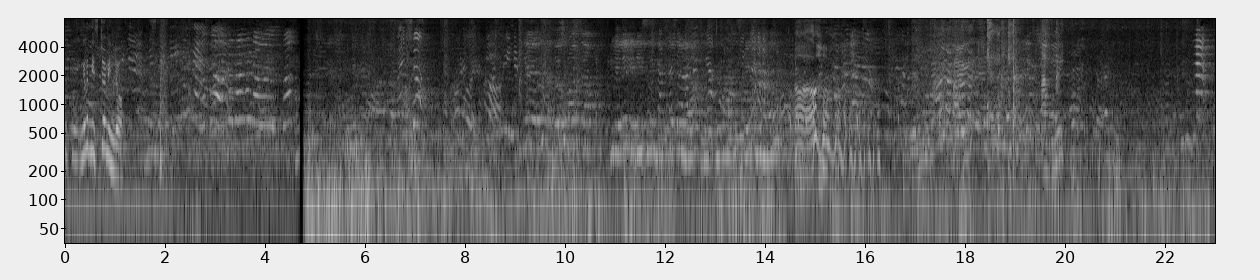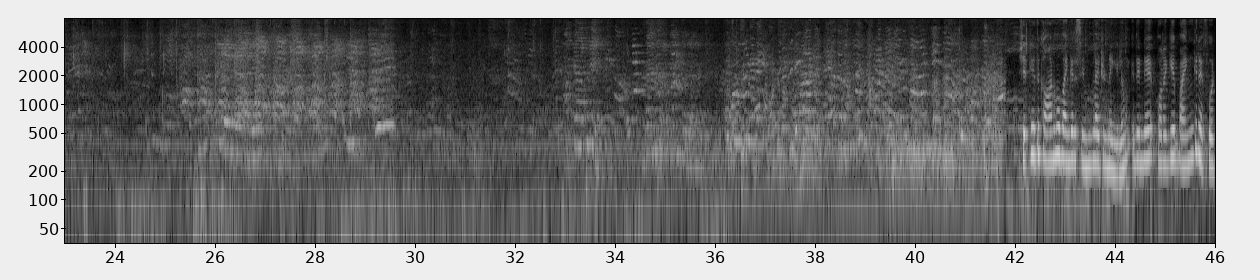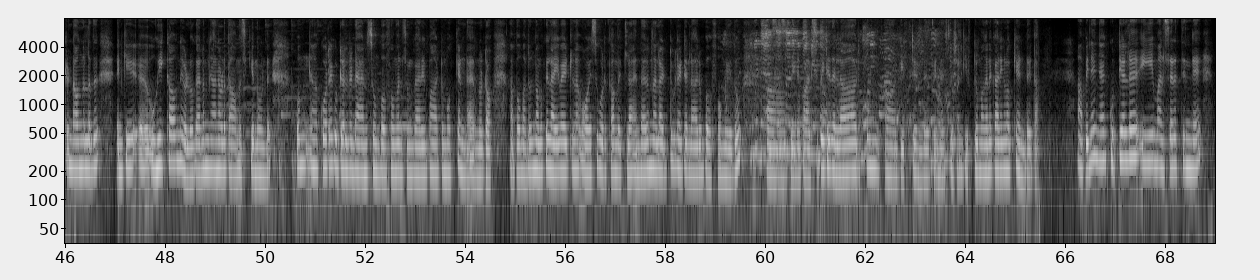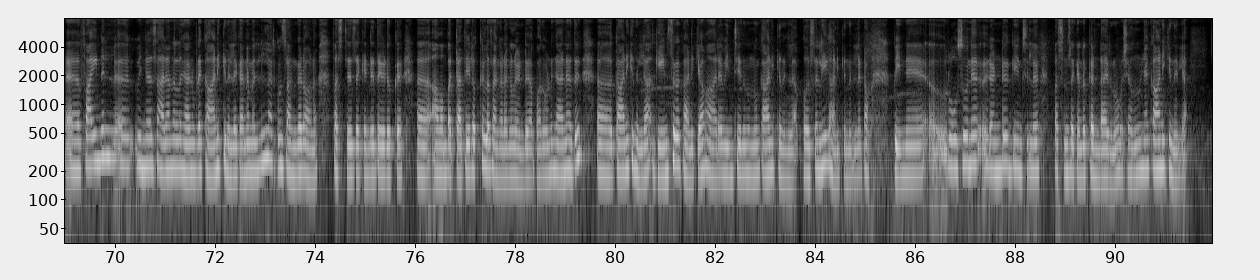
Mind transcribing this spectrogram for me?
ഓക്കെ നിങ്ങൾ മിസ്റ്റോ മിൻഡോ സന്തോഷവാർത്ത. ശരിക്കും ഇത് കാണുമ്പോൾ ഭയങ്കര സിമ്പിളായിട്ടുണ്ടെങ്കിലും ഇതിന്റെ പുറകെ ഭയങ്കര എഫേർട്ട് ഉണ്ടാവും എന്നുള്ളത് എനിക്ക് ഊഹിക്കാവുന്നേ ഉള്ളൂ. കാരണം ഞാൻ അവിടെ താമസിക്കുന്നുണ്ട് അപ്പം കുറേ കുട്ടികളുടെ ഡാൻസും പെർഫോമൻസും കാര്യം പാട്ടും ഒക്കെ ഉണ്ടായിരുന്നു കേട്ടോ അപ്പം അതൊന്നും നമുക്ക് ലൈവായിട്ടുള്ള വോയിസ് കൊടുക്കാൻ പറ്റില്ല. എന്തായാലും നല്ല അടിപൊളിയായിട്ട് എല്ലാവരും പെർഫോം ചെയ്തു. പിന്നെ പാർട്ടിസിപ്പേറ്റ് ചെയ്ത എല്ലാവർക്കും ഗിഫ്റ്റ് ഉണ്ട്. പിന്നെ സ്പെഷ്യൽ ഗിഫ്റ്റും അങ്ങനെ കാര്യങ്ങളൊക്കെ ഉണ്ട് കേട്ടോ ആ പിന്നെ ഞാൻ കുട്ടികളുടെ ഈ മത്സരത്തിന്റെ ഫൈനൽ വിന്നേഴ്സ് ആരാന്നുള്ളത് ഞാനിവിടെ കാണിക്കുന്നില്ല. കാരണം എല്ലാവർക്കും സങ്കടമാണ്. ഫസ്റ്റ് സെക്കൻഡ് തേർഡൊക്കെ ആവാൻ പറ്റാത്തതിലൊക്കെ ഉള്ള സങ്കടങ്ങളുണ്ട്. അപ്പോൾ അതുകൊണ്ട് ഞാനത് കാണിക്കുന്നില്ല. ഗെയിംസൊക്കെ കാണിക്കാം. ആരാ വിൻ ചെയ്തതെന്നൊന്നും കാണിക്കുന്നില്ല. പേഴ്സണലി കാണിക്കുന്നില്ല കേട്ടോ പിന്നെ റോസുവിന് രണ്ട് ഗെയിംസിൽ ഫസ്റ്റും സെക്കൻഡൊക്കെ ഉണ്ടായിരുന്നു. പക്ഷെ അതൊന്നും ഞാൻ കാണിക്കുന്നില്ല.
